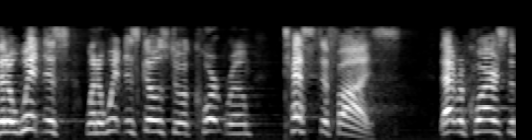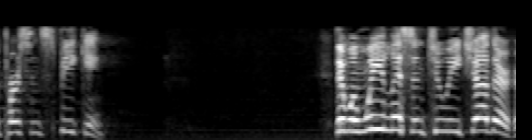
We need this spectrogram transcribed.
That a witness, when a witness goes to a courtroom, testifies. That requires the person speaking. That when we listen to each other,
